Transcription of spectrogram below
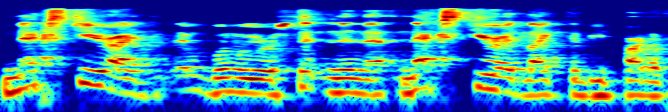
Next year, I when we were sitting in that next year, I'd like to be part of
